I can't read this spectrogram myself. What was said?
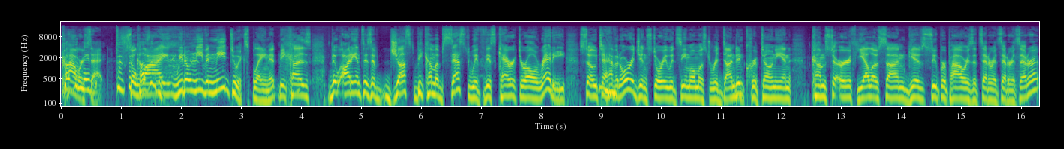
power maybe- set. So why we don't even need to explain it because the audiences have just become obsessed with this character already. So to mm-hmm. have an origin story would seem almost redundant. Kryptonian comes to Earth, yellow sun gives superpowers, etc., etc., et cetera, et cetera.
